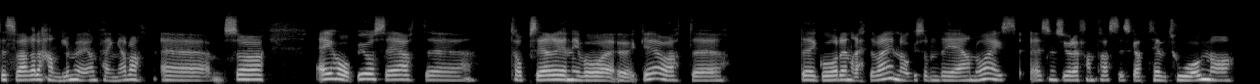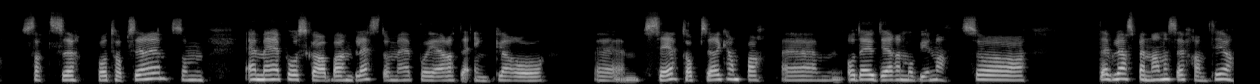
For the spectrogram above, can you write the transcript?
dessverre, det handler mye om penger, da. Uh, så jeg håper jo å se at uh, toppserienivået øker, og at det går den rette veien, noe som det gjør nå. Jeg, jeg syns jo det er fantastisk at TV 2 òg nå satser på toppserien, som er med på å skape en blest og med på å gjøre at det er enklere å um, se toppseriekamper. Um, og det er jo der en må begynne. Så det blir spennende å se framtida,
